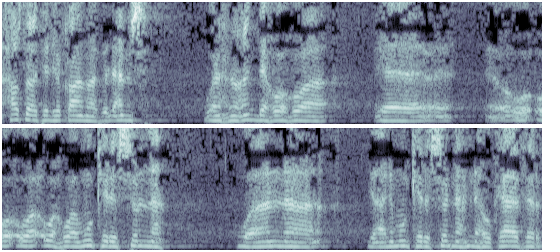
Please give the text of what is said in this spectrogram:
حصلت الإقامة بالأمس ونحن عنده وهو وهو منكر السنة وأن يعني منكر السنة أنه كافر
